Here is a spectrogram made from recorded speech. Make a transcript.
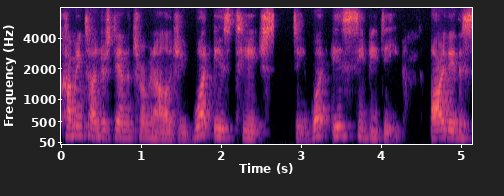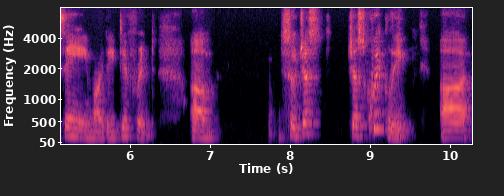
coming to understand the terminology. What is THC? What is CBD? Are they the same? Are they different? Um, so just just quickly, uh,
